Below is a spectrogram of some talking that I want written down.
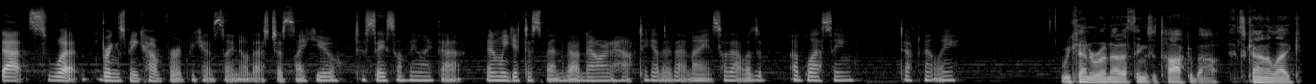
that's what brings me comfort because I know that's just like you to say something like that. And we get to spend about an hour and a half together that night. So that was a, a blessing, definitely. We kind of run out of things to talk about. It's kind of like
